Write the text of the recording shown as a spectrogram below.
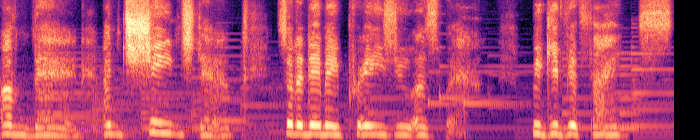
of men and change them so that they may praise you as well. We give you thanks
